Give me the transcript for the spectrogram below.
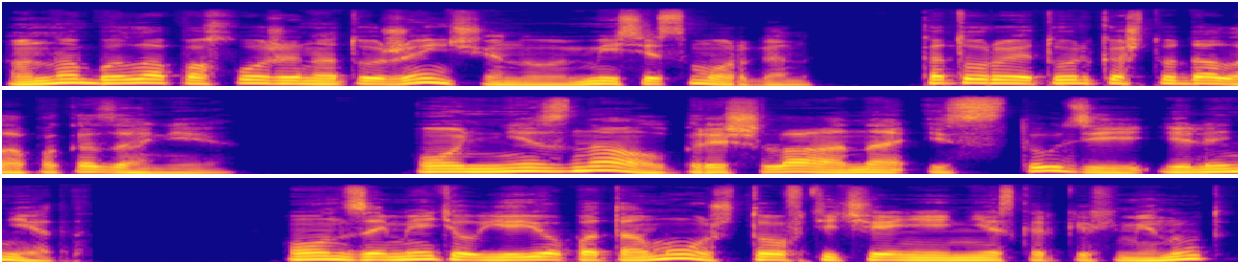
Она была похожа на ту женщину, миссис Морган, которая только что дала показания. Он не знал, пришла она из студии или нет. Он заметил ее потому, что в течение нескольких минут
